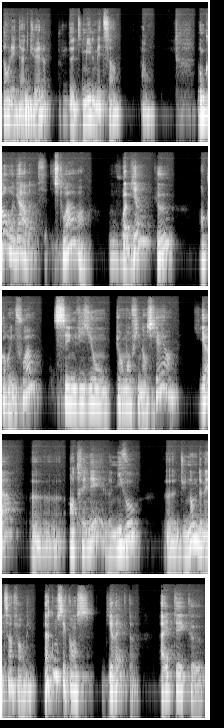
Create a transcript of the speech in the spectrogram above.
dans l'état actuel, plus de 10 000 médecins par an. Donc quand on regarde cette histoire, on voit bien que, encore une fois, c'est une vision purement financière qui a euh, entraîné le niveau euh, du nombre de médecins formés. La conséquence directe a été que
